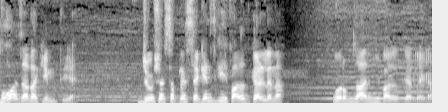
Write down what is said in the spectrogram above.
بہت زیادہ قیمتی ہے جو شخص اپنے سیکنڈز کی حفاظت کر لینا وہ رمضان کی حفاظت کر لے گا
